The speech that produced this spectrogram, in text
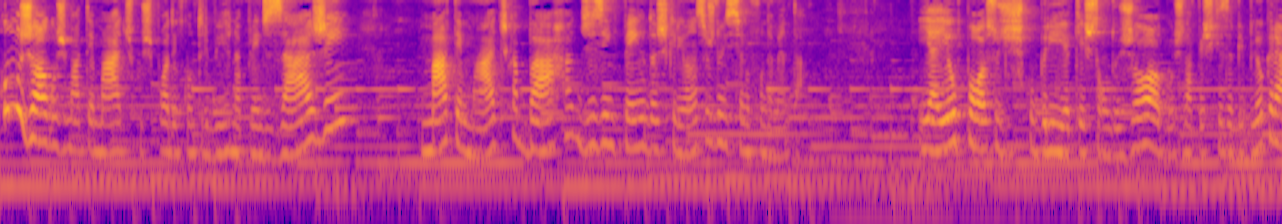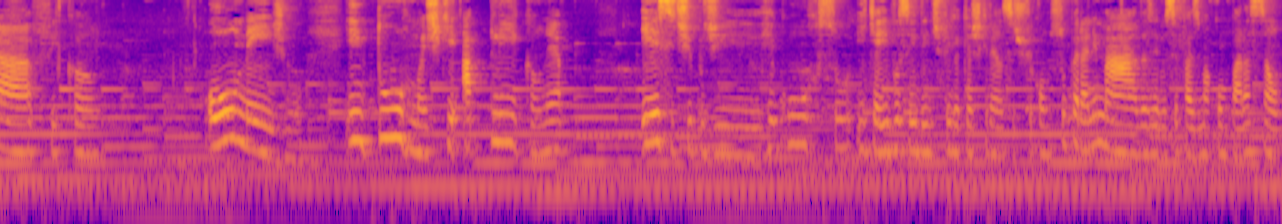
como jogos matemáticos podem contribuir na aprendizagem matemática barra desempenho das crianças no ensino fundamental. E aí eu posso descobrir a questão dos jogos na pesquisa bibliográfica ou mesmo em turmas que aplicam, né, esse tipo de recurso e que aí você identifica que as crianças ficam super animadas, aí você faz uma comparação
